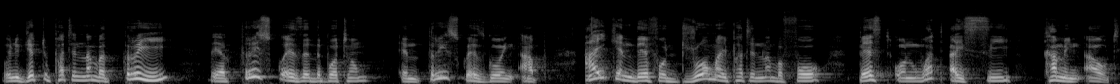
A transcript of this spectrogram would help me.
When you get to pattern number three, there are three squares at the bottom and three squares going up. I can therefore draw my pattern number four based on what I see coming out.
